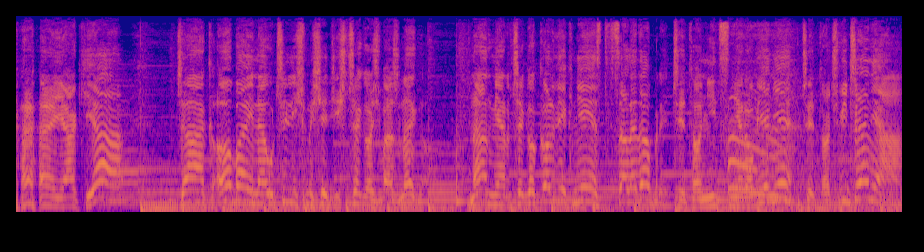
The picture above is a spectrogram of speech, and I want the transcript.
jak ja. Jack, obaj nauczyliśmy się dziś czegoś ważnego. Nadmiar czegokolwiek nie jest wcale dobry. Czy to nic nie robienie, czy to ćwiczenia.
